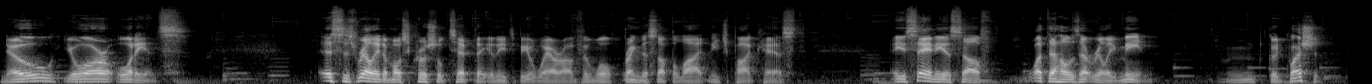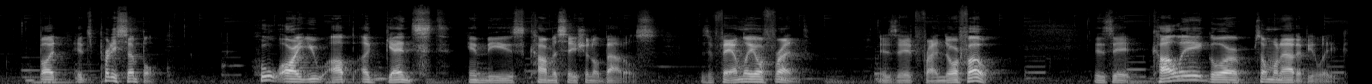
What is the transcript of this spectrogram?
Know your audience. This is really the most crucial tip that you need to be aware of, and we'll bring this up a lot in each podcast. And you're saying to yourself, what the hell does that really mean? Mm, good question. But it's pretty simple. Who are you up against in these conversational battles? Is it family or friend? Is it friend or foe? Is it colleague or someone out of your league?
